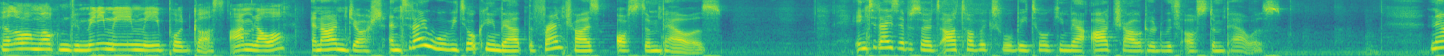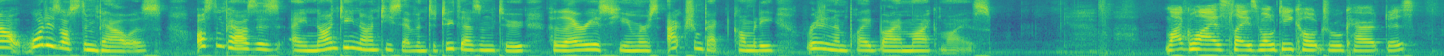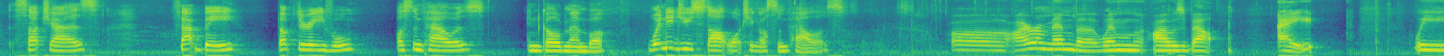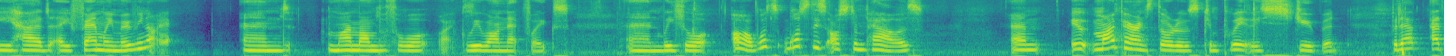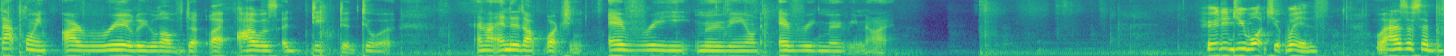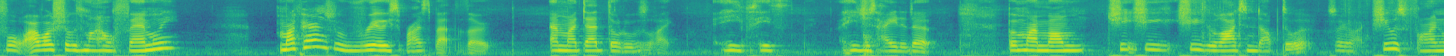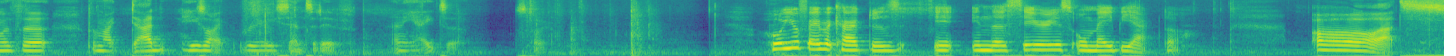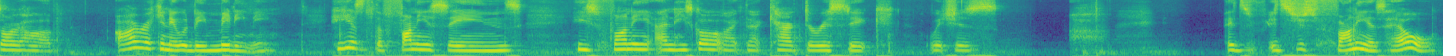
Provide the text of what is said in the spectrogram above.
Hello and welcome to Mini Me and Me podcast. I'm Noah. And I'm Josh, and today we'll be talking about the franchise Austin Powers. In today's episodes, our topics will be talking about our childhood with Austin Powers. Now, what is Austin Powers? Austin Powers is a 1997 to 2002 hilarious, humorous, action packed comedy written and played by Mike Myers. Mike Myers plays multicultural characters such as Fat B, Dr. Evil, Austin Powers, and Goldmember. When did you start watching Austin Powers? Uh, I remember when I was about eight, we had a family movie night, and my mum thought like we were on Netflix, and we thought, oh, what's what's this Austin Powers? And it, my parents thought it was completely stupid, but at at that point, I really loved it. Like I was addicted to it, and I ended up watching every movie on every movie night. Who did you watch it with? Well, as I said before, I watched it with my whole family. My parents were really surprised about it though, and my dad thought it was like he he he just hated it. But my mum, she she she lightened up to it, so like she was fine with it. But my dad, he's like really sensitive, and he hates it. So Who are your favourite characters in, in the series or maybe actor? Oh, that's so hard. I reckon it would be Mini Me. He has the funniest scenes. He's funny and he's got like that characteristic which is ah, it's it's just funny as hell.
